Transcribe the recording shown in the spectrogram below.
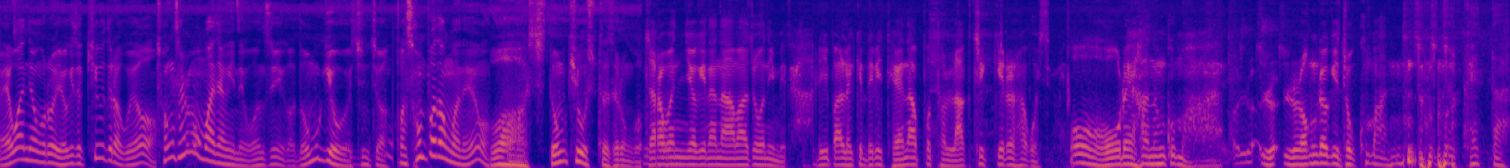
애완용으로 여기서 키우더라고요. 청설모 마냥이네 원숭이가. 너무 귀여워요 진짜. 아, 손바닥만 해요. 와 씨, 너무 키우고 싶다 저런 거. 자, 여러분 여기는 아마존입니다. 리발레끼들이 대낮부터 락짓기를 하고 있습니다. 오 오래 하는구만. 렁럭이 좋구만. 좋겠다.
